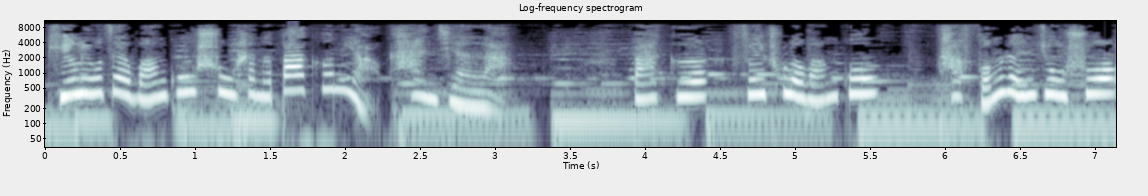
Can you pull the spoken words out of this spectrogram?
停留在王宫树上的八哥鸟看见了。八哥飞出了王宫，他逢人就说：“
